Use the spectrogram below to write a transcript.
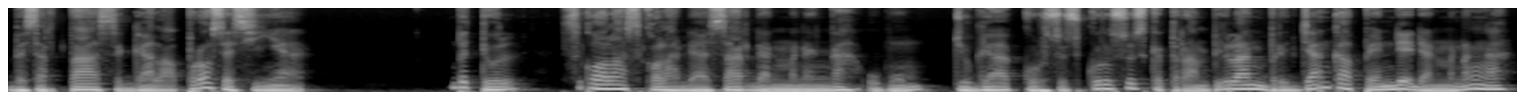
beserta segala prosesinya. Betul, sekolah-sekolah dasar dan menengah umum juga kursus-kursus keterampilan berjangka pendek dan menengah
